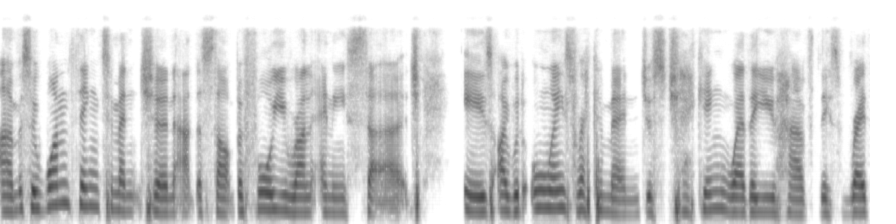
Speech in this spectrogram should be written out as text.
Um, so one thing to mention at the start before you run any search is I would always recommend just checking whether you have this red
